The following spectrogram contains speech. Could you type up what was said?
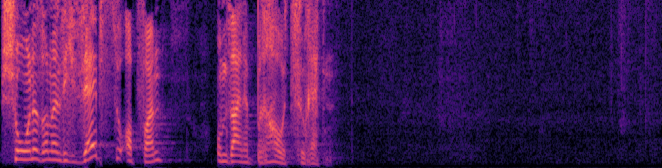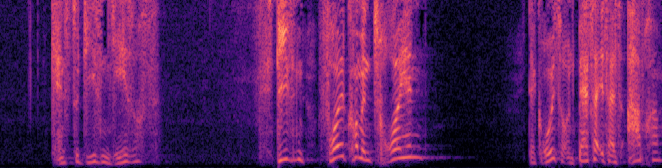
schonen, sondern sich selbst zu opfern, um seine Braut zu retten. Kennst du diesen Jesus? Diesen vollkommen treuen, der größer und besser ist als Abraham?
